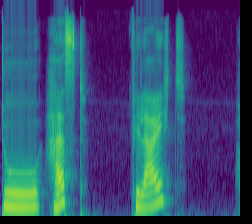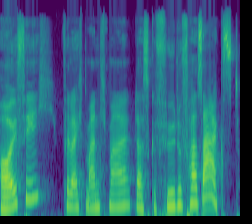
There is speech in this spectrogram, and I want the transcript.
du hast vielleicht häufig, vielleicht manchmal das Gefühl, du versagst.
